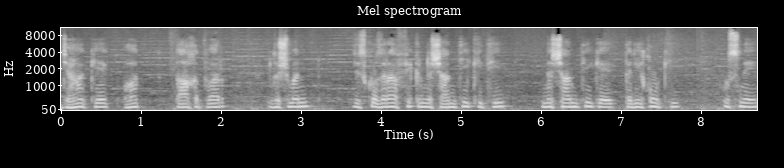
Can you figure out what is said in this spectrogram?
जहाँ के एक बहुत ताकतवर दुश्मन, जिसको ज़रा फ़िक्र न शांति की थी, न शांति के तरीक़ों की, उसने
